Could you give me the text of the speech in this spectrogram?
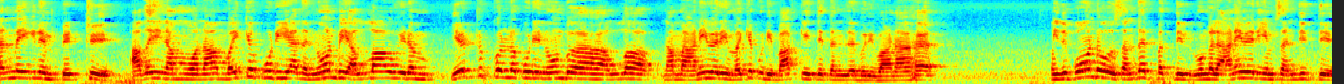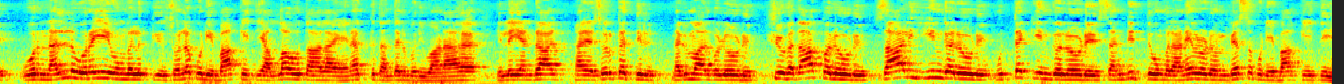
நன்மைகளையும் பெற்று அதை நம்ம நாம் வைக்கக்கூடிய அந்த நோன்பை அல்லாவிடம் ஏற்றுக்கொள்ளக்கூடிய நோன்பு அல்லாஹ் நம்ம அனைவரையும் வைக்கக்கூடிய பாக்கியத்தை தந்த புரிவானாக இது போன்ற ஒரு சந்தர்ப்பத்தில் உங்கள் அனைவரையும் சந்தித்து ஒரு நல்ல உரையை உங்களுக்கு சொல்லக்கூடிய பாக்கியத்தை அல்லாஹு தாலா எனக்கு தந்தல் புரிவானாக. இல்லை என்றால் நாளை சொர்க்கத்தில் நபிமார்களோடு சுகதாக்களோடு சாலிஹீன்களோடு முத்தக்கீன்களோடு சந்தித்து உங்கள் அனைவரோடும் பேசக்கூடிய பாக்கியத்தை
